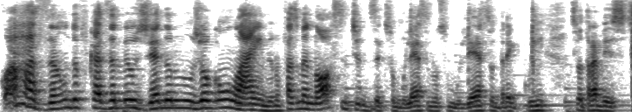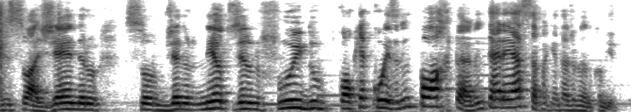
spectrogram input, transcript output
Qual a razão de eu ficar dizendo meu gênero num jogo online? Não faz o menor sentido dizer que sou mulher, se não sou mulher, sou drag queen, sou travesti, sou a gênero, sou gênero neutro, gênero fluido, qualquer coisa, não importa, não interessa para quem tá jogando comigo.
